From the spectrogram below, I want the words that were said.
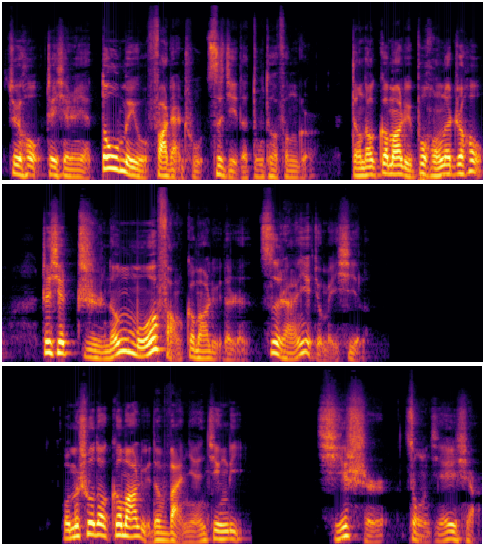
最后这些人也都没有发展出自己的独特风格。等到哥马吕不红了之后，这些只能模仿哥马吕的人自然也就没戏了。我们说到哥马吕的晚年经历，其实总结一下，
